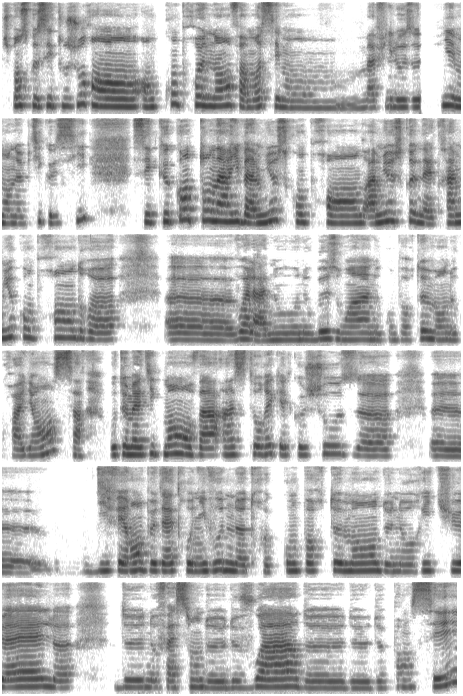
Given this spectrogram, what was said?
Je pense que c'est toujours en, en, comprenant. Enfin, moi, c'est mon ma philosophie et mon optique aussi, c'est que quand on arrive à mieux se comprendre, à mieux se connaître, à mieux comprendre euh, euh, voilà nos, besoins, nos comportements, nos croyances, automatiquement on va instaurer quelque chose euh, différent peut-être au niveau de notre comportement, de nos rituels, de nos façons de, voir, de, de, penser.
